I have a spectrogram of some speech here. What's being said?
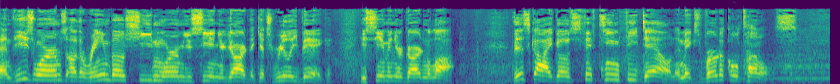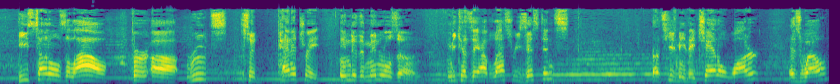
And these worms are the rainbow sheen worm you see in your yard that gets really big. You see them in your garden a lot. This guy goes 15 feet down and makes vertical tunnels. These tunnels allow for uh, roots to penetrate into the mineral zone because they have less resistance. Excuse me, they channel water as well.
